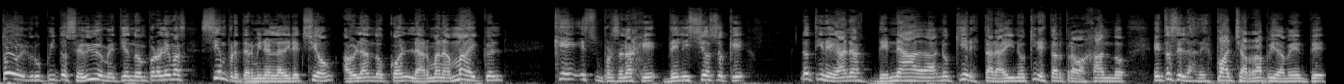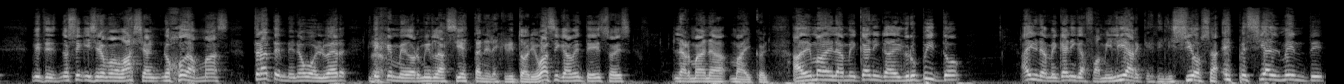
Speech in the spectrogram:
todo el grupito se vive metiendo en problemas. Siempre termina en la dirección, hablando con la hermana Michael, que es un personaje delicioso que no tiene ganas de nada, no quiere estar ahí, no quiere estar trabajando, entonces las despacha rápidamente. ¿Viste? No sé qué hicieron, vayan, no jodan más, traten de no volver, déjenme dormir la siesta en el escritorio. Básicamente eso es la hermana Michael. Además de la mecánica del grupito, hay una mecánica familiar que es deliciosa, especialmente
